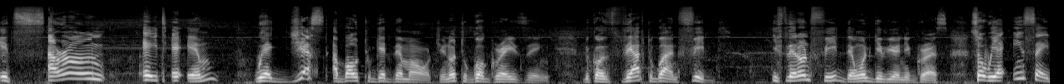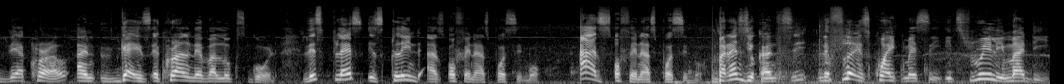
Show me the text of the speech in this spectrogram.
it's around 8 a.m we're just about to get them out you know to go grazing because they have to go and feed. If they don't feed they won't give you any grass. So we are inside their kraal and guys a kraal never looks good. This place is cleaned as often as possible. As often as possible. But as you can see the floor is quite messy. It's really muddy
